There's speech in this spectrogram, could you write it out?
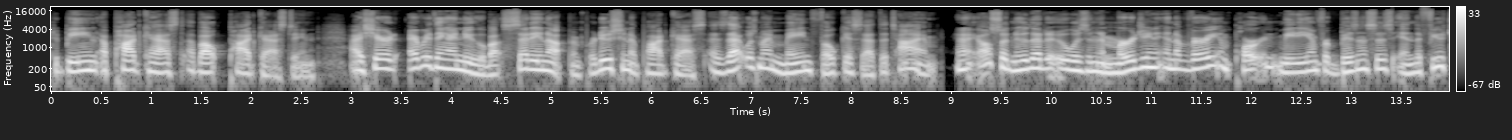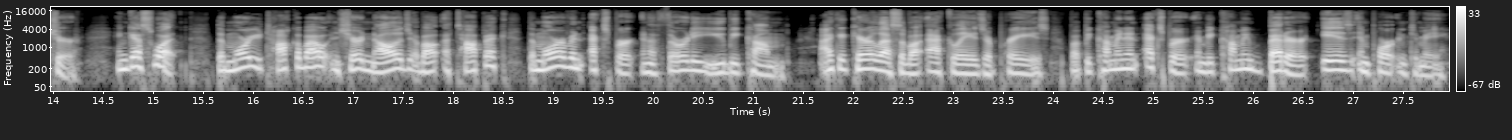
to being a podcast about podcasting. I shared everything I knew about setting up and producing a podcast, as that was my main focus at the time. And I also knew that it was an emerging and a very important medium for businesses in the future. And guess what? The more you talk about and share knowledge about a topic, the more of an expert and authority you become. I could care less about accolades or praise, but becoming an expert and becoming better is important to me.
